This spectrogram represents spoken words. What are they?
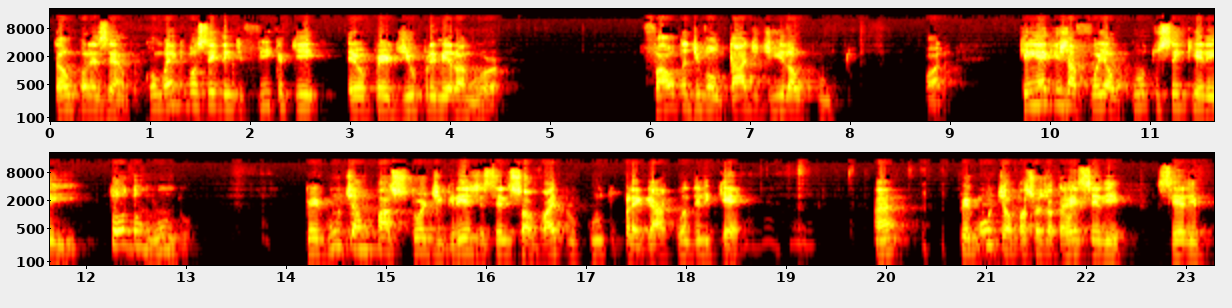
Então, por exemplo, como é que você identifica que eu perdi o primeiro amor? Falta de vontade de ir ao culto. Ora, quem é que já foi ao culto sem querer ir? Todo mundo. Pergunte a um pastor de igreja se ele só vai para o culto pregar quando ele quer. Hã? Pergunte ao pastor JR se ele, se ele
